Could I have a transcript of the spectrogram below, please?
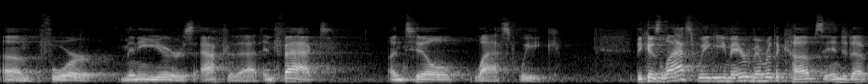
um, for many years after that. In fact, until last week. Because last week, you may remember the Cubs ended up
